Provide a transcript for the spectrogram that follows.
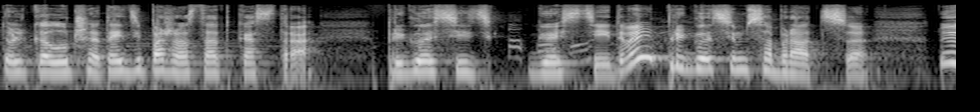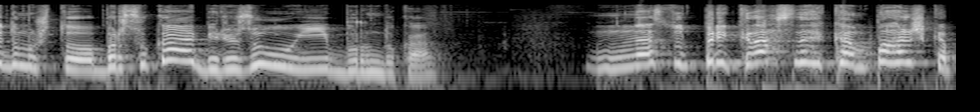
Только лучше отойди, пожалуйста, от костра. Пригласить гостей. Давай пригласим собраться. Ну, я думаю, что Барсука, Бирюзу и Бурундука. У нас тут прекрасная компашка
